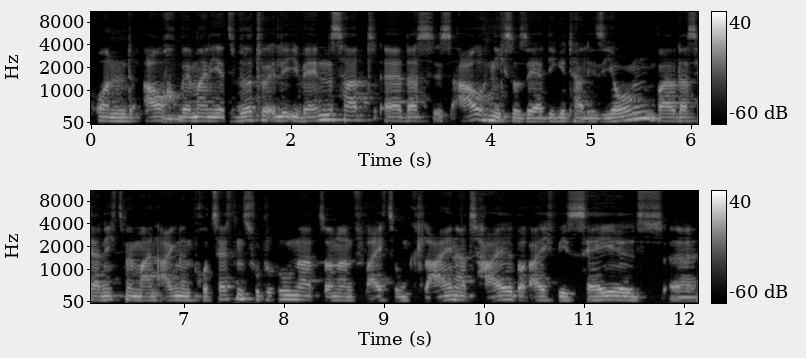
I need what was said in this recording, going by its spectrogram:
Und auch wenn man jetzt virtuelle Events hat, äh, das ist auch nicht so sehr Digitalisierung, weil das ja nichts mit meinen eigenen Prozessen zu tun hat, sondern vielleicht so ein kleiner Teilbereich wie Sales, äh,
